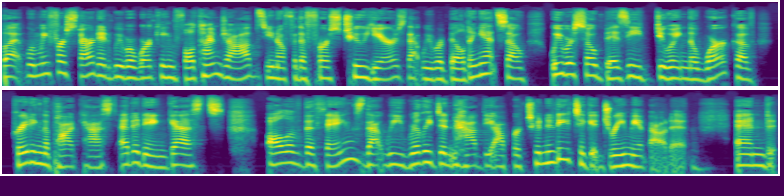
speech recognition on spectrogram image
But when we first started we were working full-time jobs you know for the first two years that we were building it. So we were so busy doing the work of creating the podcast, editing guests, all of the things that we really didn't have the opportunity to get dreamy about it. And,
